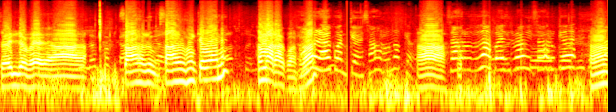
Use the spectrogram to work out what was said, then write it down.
જોઈ લો ભાઈ આ સાહણું સાહણું શું કહેવાય ને અમારે રાખવાનું હા? હમણાં કહેવાય, સાહરું ન કહેવાય. હા. સાહરું તો સાહરું કહેવાય. હા.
